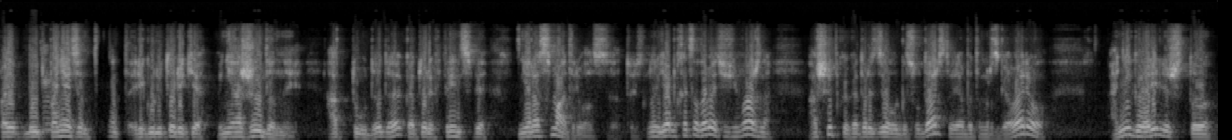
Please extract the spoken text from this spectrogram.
будет понятен тренд регуляторики неожиданный оттуда, да, который, в принципе, не рассматривался. То есть, ну, я бы хотел добавить, очень важно, ошибка, которую сделало государство, я об этом разговаривал, они говорили, что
